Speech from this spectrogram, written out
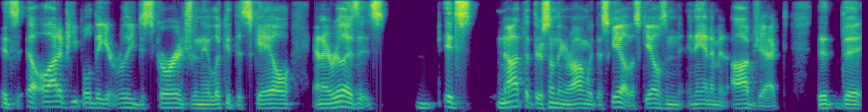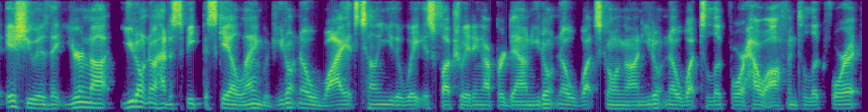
It's a lot of people they get really discouraged when they look at the scale, and I realize it's it's not that there's something wrong with the scale. The scale is an inanimate object. The the issue is that you're not you don't know how to speak the scale language. You don't know why it's telling you the weight is fluctuating up or down. You don't know what's going on. You don't know what to look for, how often to look for it.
